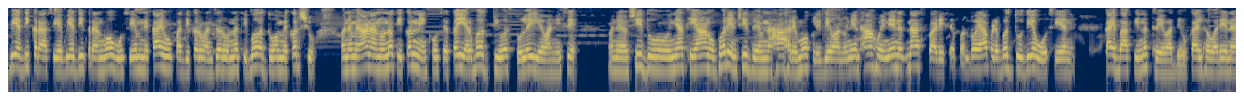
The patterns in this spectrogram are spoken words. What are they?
બે દીકરા છે, બે દીકરા વહુ છે, એમને કાંઈ ઉપાધિ કરવાની જરૂર નથી. બધું અમે કરશું. અને અમે આણાનું નક્કી કરી નાખ્યું છે. તૈયાર બધી વસ્તુ લઈ લેવાની છે. અને સીધું ત્યાંથી આણું ભરીને સીધું એમના હાહરે મોકલી દેવાનું ને હા હોય ને એને જ નાશ પાડી છે. પણ તોય આપણે બધું દેવું છે એને. કાંઈ બાકી નથી રહેવા દેવું. કાલ સવારે એને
